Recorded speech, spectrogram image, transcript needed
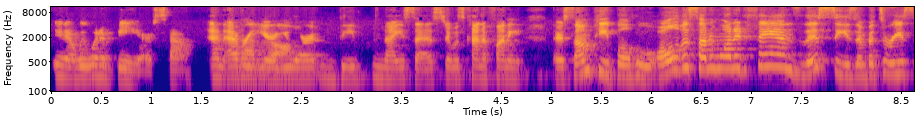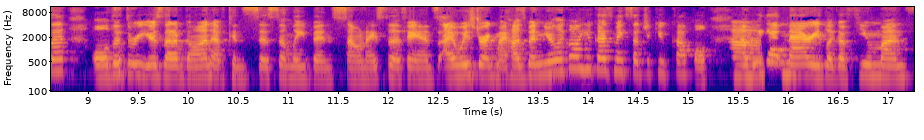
you know, we wouldn't be here. So. And every year you are the nicest. It was kind of funny. There's some people who all of a sudden wanted fans this season, but Teresa, all the three years that I've gone have consistently been so nice to the fans. I always drag my husband, and you're like, oh, you guys make such a cute couple. and Um, we got married like a few months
